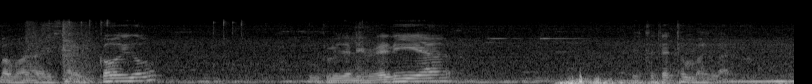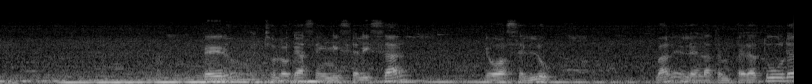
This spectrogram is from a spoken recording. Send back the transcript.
vamos a analizar el código. Incluye librería. Este texto es más largo pero esto lo que hace es inicializar luego hace loop ¿vale? lee la temperatura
